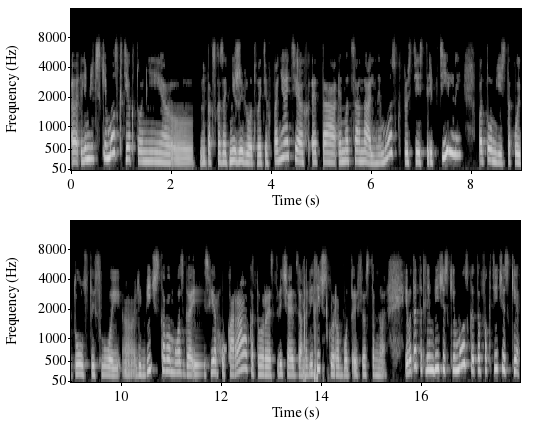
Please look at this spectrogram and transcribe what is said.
Э, лимбический мозг, те, кто не, э, так сказать, не живет в этих понятиях, это эмоциональный мозг, то есть есть рептильный, потом есть такой толстый слой лимбического мозга, и сверху кора, которая отвечает за аналитическую работу и все остальное. И вот этот лимбический мозг, это фактически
